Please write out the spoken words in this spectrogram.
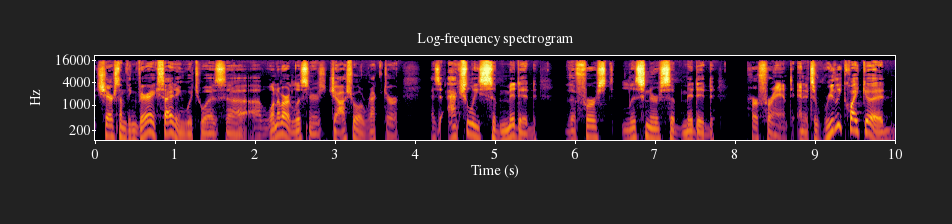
share something very exciting, which was uh, uh, one of our listeners, Joshua Rector, has actually submitted the first listener submitted perforant. And it's really quite good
